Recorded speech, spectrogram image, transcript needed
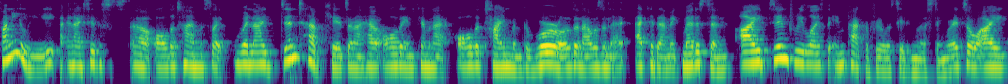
funnily, and I say this uh, all the time, it's like when I didn't have kids and I had all the income and I, all the time in the world and I was in a- academic medicine, I didn't realize the impact of real estate investing, right? So I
